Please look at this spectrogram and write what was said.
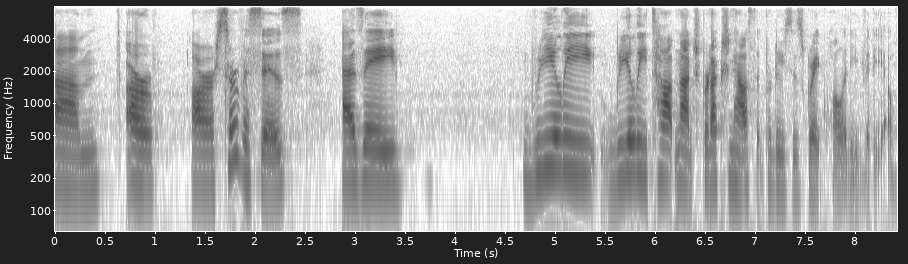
um, our, our services as a really, really top-notch production house that produces great quality video.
